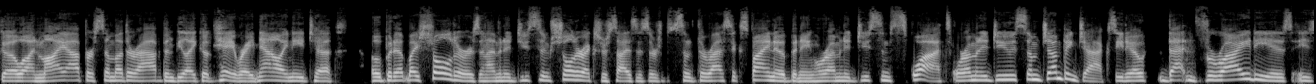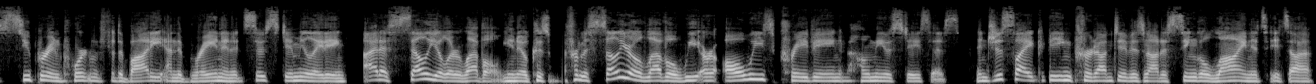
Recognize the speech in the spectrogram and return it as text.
go on my app or some other app and be like, okay, right now I need to open up my shoulders and I'm going to do some shoulder exercises or some thoracic spine opening, or I'm going to do some squats, or I'm going to do some jumping jacks. You know, that variety is, is super important for the body and the brain. And it's so stimulating at a cellular level, you know, because from a cellular level, we are always craving homeostasis. And just like being productive is not a single line, it's, it's a,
